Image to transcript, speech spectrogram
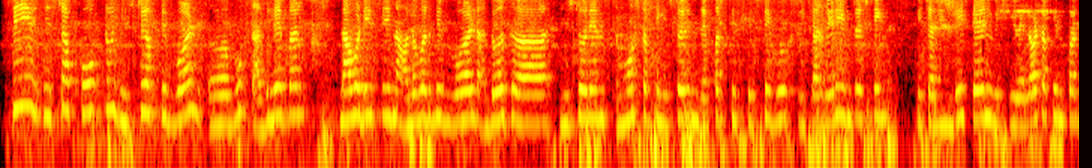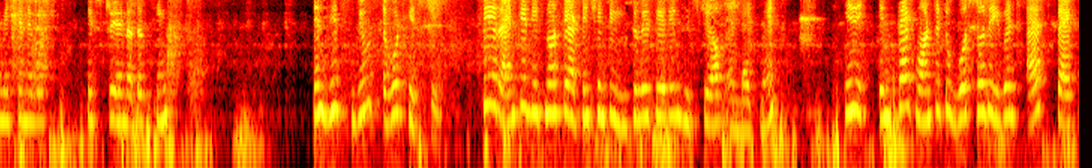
See History of Pope to History of the World uh, books available nowadays in all over the world. Those uh, historians, most of the historian refers his history books, which are very interesting, which are in detail, which give a lot of information about history and other things. Then his views about history. See, Ranke did not pay attention to utilitarian history of enlightenment. He, in fact, wanted to go through the events as fact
